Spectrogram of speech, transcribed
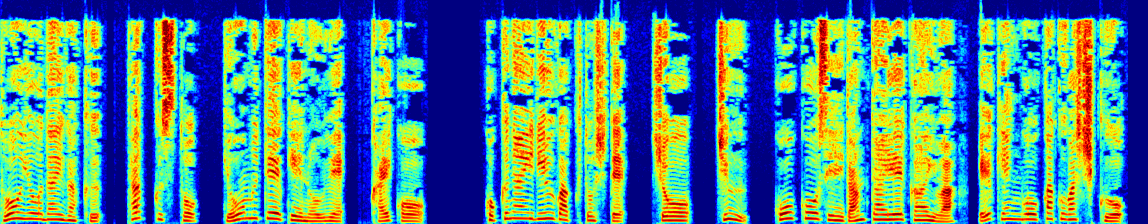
東洋大学タックスと業務提携の上開校。国内留学として小、中、高校生団体英会話英検合格合宿を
